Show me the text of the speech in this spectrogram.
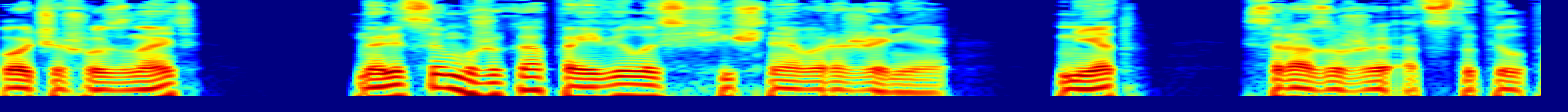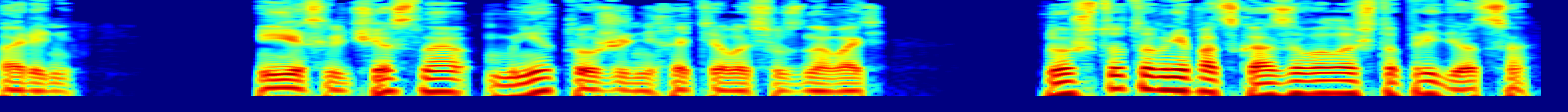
«Хочешь узнать?» На лице мужика появилось хищное выражение. «Нет», — сразу же отступил парень. Если честно, мне тоже не хотелось узнавать. Но что-то мне подсказывало, что придется.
